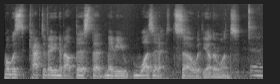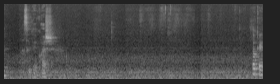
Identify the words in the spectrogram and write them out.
What was captivating about this that maybe wasn't so with the other ones? That's a good question. Okay.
